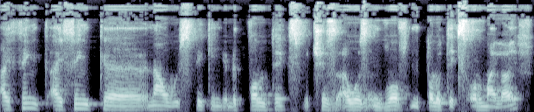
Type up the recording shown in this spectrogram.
i think i think uh, now we're speaking a bit politics which is i was involved in politics all my life.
